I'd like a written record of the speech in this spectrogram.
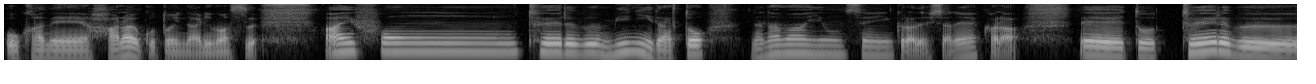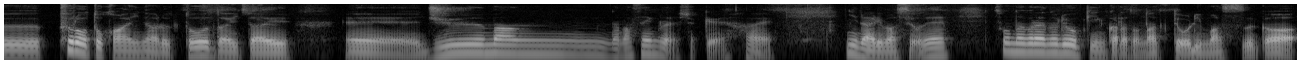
お金払うことになります。iPhone 12 mini だと7万4千いくらでしたね。から、えっと、12 Pro とかになると、だいたい、えー10万7千円ぐらいでしたっけ？はい。になりますよね。そんなぐらいの料金からとなっておりますが、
